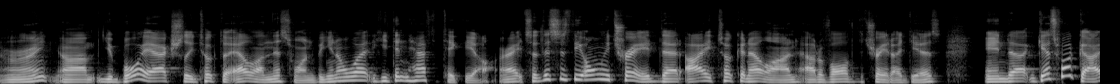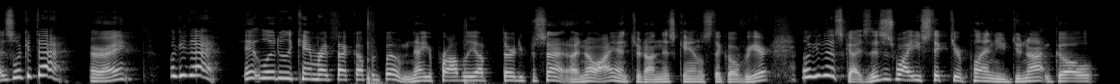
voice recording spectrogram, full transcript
All right. Um, your boy actually took the L on this one, but you know what? He didn't have to take the L. All right. So this is the only trade that I took an L on out of all of the trade ideas. And uh, guess what, guys? Look at that. All right. Look at that. It literally came right back up and boom. Now you're probably up 30%. I know I entered on this candlestick over here. Look at this, guys. This is why you stick to your plan. You do not go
